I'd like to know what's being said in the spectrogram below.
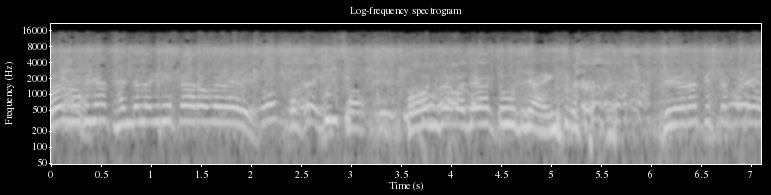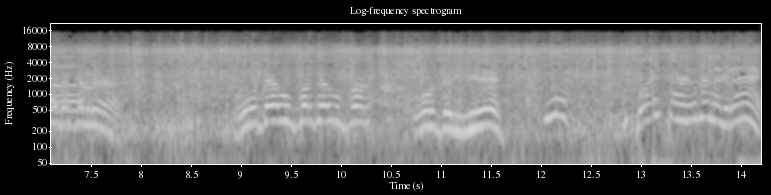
और रुक जा ठंड लग रही है पैरों में मेरे। फ़ोन पे बजेगा टूट जाएँगे। देख रहा कितने बड़े बड़े चल रहे हैं। वो देख ऊपर देख ऊपर। वो देख ये। भाई पैर में लग रहा है।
